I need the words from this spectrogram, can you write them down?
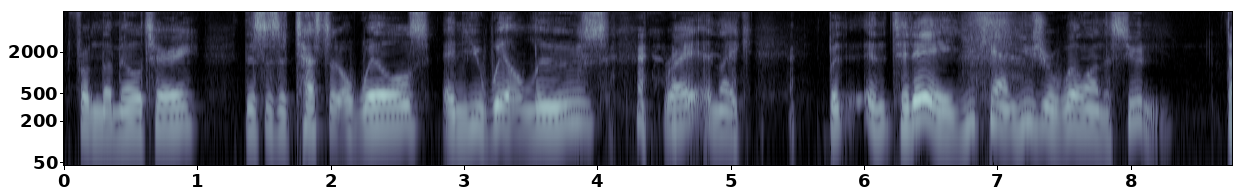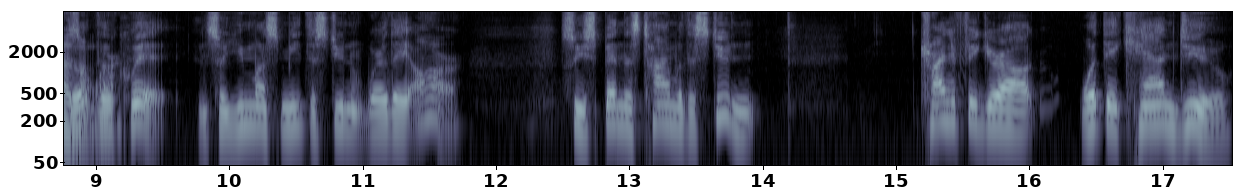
from the military. This is a test of wills, and you will lose, right? And like, but and today you can't use your will on the student. Doesn't they'll, they'll quit, and so you must meet the student where they are. So you spend this time with the student, trying to figure out what they can do,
